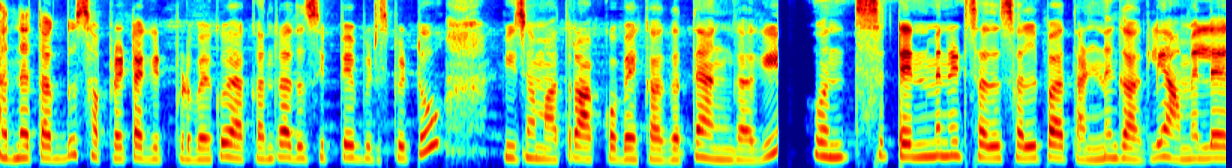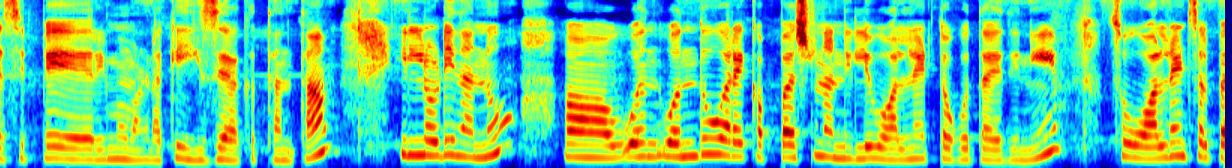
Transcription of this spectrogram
ಅದನ್ನ ತೆಗೆದು ಸಪ್ರೇಟಾಗಿ ಇಟ್ಬಿಡಬೇಕು. ಯಾಕಂದರೆ ಅದು ಸಿಪ್ಪೆ ಬಿಡಿಸ್ಬಿಟ್ಟು ಬೀಜ ಮಾತ್ರ ಹಾಕ್ಕೋಬೇಕಾಗತ್ತೆ ಹಂಗಾಗಿ. ಒಂದು ಟೆನ್ ಮಿನಿಟ್ಸ್ ಅದು ಸ್ವಲ್ಪ ತಣ್ಣಗಾಗಲಿ, ಆಮೇಲೆ ಸಿಪ್ಪೆ ರಿಮೂವ್ ಮಾಡೋಕ್ಕೆ ಈಸಿ ಆಗುತ್ತಂತ. ಇಲ್ಲಿ ನೋಡಿ ನಾನು ಒಂದು, ಒಂದೂವರೆ ಕಪ್ಪಷ್ಟು ನಾನು ಇಲ್ಲಿ ವಾಲ್ನೆಟ್ ತೊಗೋತಾ ಇದ್ದೀನಿ. ಸೊ ವಾಲ್ನೆಟ್ ಸ್ವಲ್ಪ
